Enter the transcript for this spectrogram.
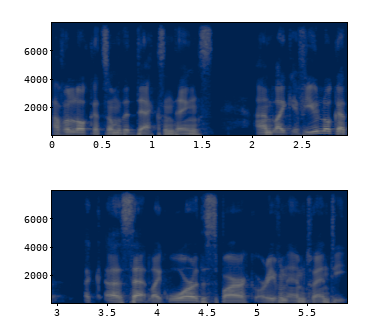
have a look at some of the decks and things, and like if you look at a, a set like War of the Spark or even M20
